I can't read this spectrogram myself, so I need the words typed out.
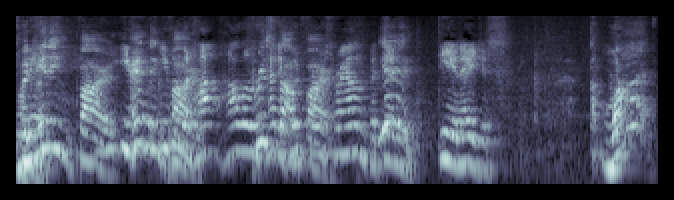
Yeah. Beginning fire, Even, ending even fire, when Ho- Hollow had a good fire. first round, but Yeah. then DNA just uh, What?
